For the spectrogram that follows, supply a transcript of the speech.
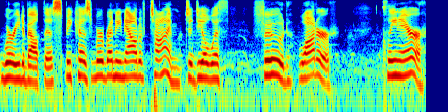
worried about this because we're running out of time to deal with food, water, clean air.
